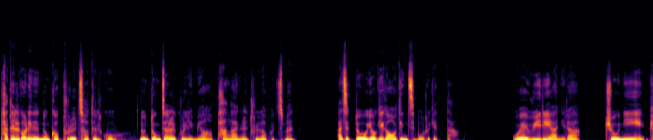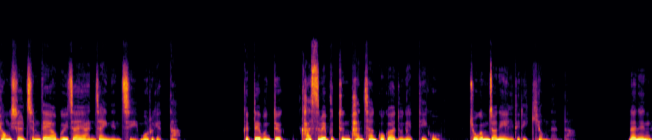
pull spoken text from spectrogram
파들거리는 눈꺼풀을 쳐들고 눈동자를 굴리며 방 안을 둘러보지만 아직도 여기가 어딘지 모르겠다. 왜 윌이 아니라 존이 병실 침대 옆 의자에 앉아 있는지 모르겠다. 그때 문득 가슴에 붙은 반창고가 눈에 띄고 조금 전의 일들이 기억난다. 나는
